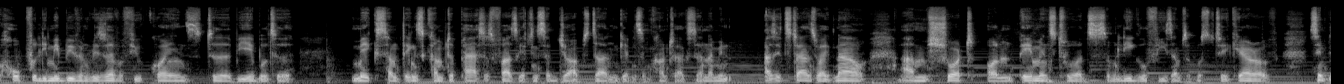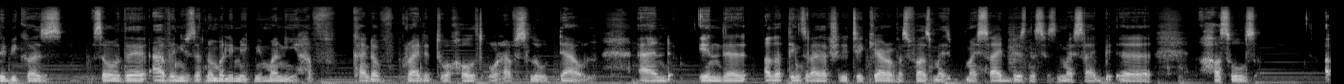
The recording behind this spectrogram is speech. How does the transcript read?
hopefully, maybe even reserve a few coins to be able to make some things come to pass as far as getting some jobs done, getting some contracts done. I mean, as it stands right now, I'm short on payments towards some legal fees I'm supposed to take care of simply because some of the avenues that normally make me money have kind of grinded to a halt or have slowed down. And in the other things that I actually take care of, as far as my, my side businesses and my side uh, hustles, uh,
